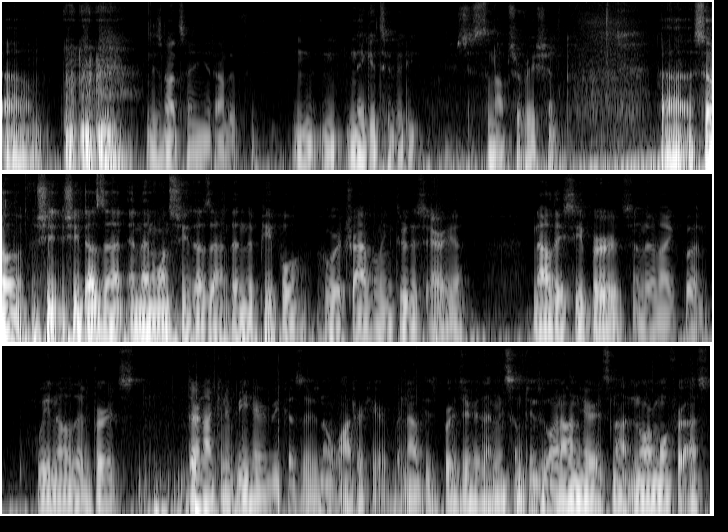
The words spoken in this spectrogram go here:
Um, he's not saying it out of n- negativity. It's just an observation. Uh, so she she does that, and then once she does that, then the people who are traveling through this area, now they see birds, and they're like, but we know that birds, they're not going to be here because there's no water here. But now these birds are here. That means something's going on here. It's not normal for us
